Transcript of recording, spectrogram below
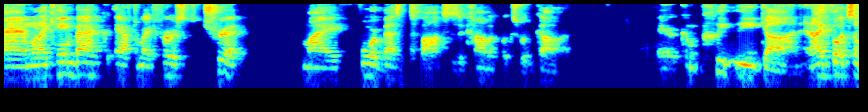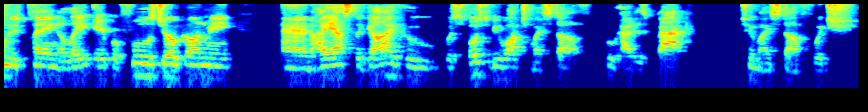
And when I came back after my first trip, my four best boxes of comic books were gone. They're completely gone. And I thought somebody was playing a late April Fool's joke on me. And I asked the guy who was supposed to be watching my stuff, who had his back to my stuff, which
